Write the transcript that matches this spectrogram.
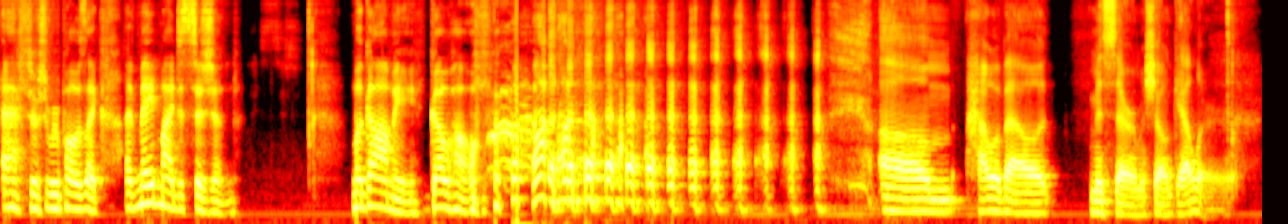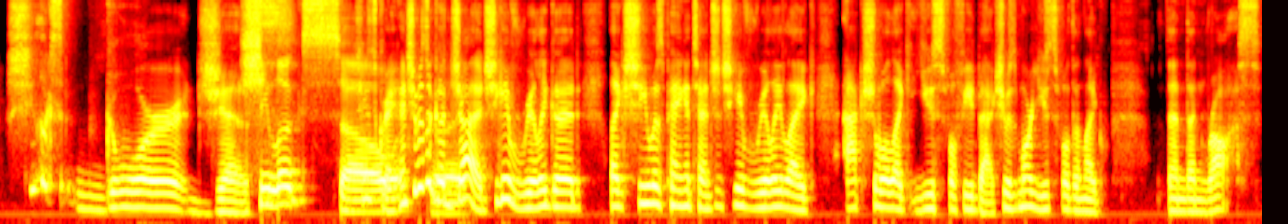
After RuPaul was like, "I've made my decision. Megami, go home." um, how about Miss Sarah Michelle Gellar? she looks gorgeous. She looks so. She's great. And she was a good good. judge. She gave really good, like, she was paying attention. She gave really, like, actual, like, useful feedback. She was more useful than, like, than, than Ross.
